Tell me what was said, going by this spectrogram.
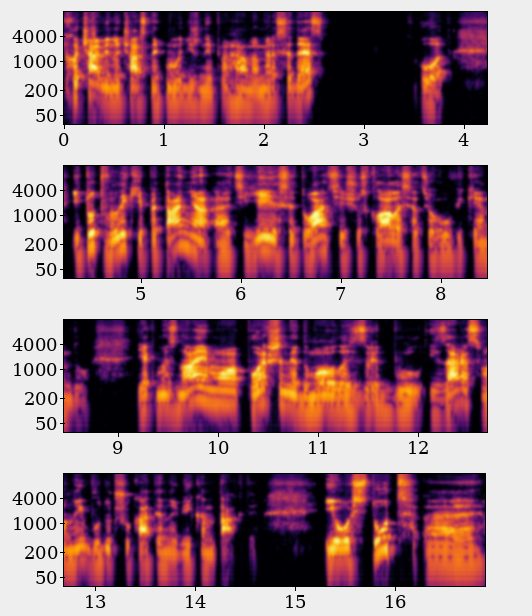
Хоча він учасник молодіжної програми Мерседес. От і тут великі питання е, цієї ситуації, що склалася цього вікенду. Як ми знаємо, Porsche не домовилась з Red Bull, і зараз вони будуть шукати нові контакти. І ось тут е,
